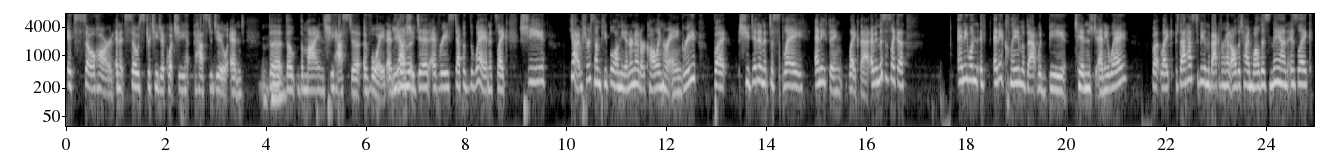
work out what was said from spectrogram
it's so hard and it's so strategic what she has to do and the the the mines she has to avoid. And yeah, Mm-hmm. She did every step of the way. And it's like she, yeah, I'm sure some people on the internet are calling her angry, but she didn't display anything like that. I mean, this is like a anyone if any claim of that would be tinged anyway but like that has to be in the back of her head all the time while this man is like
